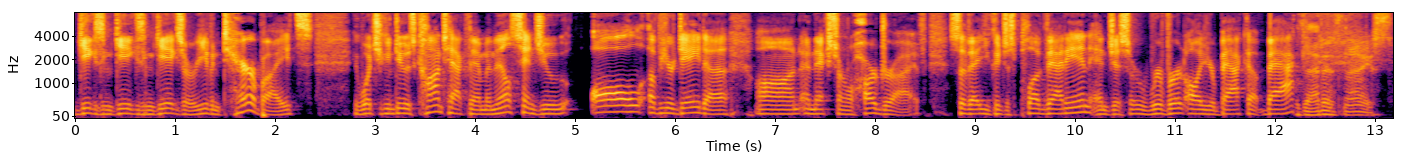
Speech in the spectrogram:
gigs and gigs and gigs or even terabytes, what you can do is contact them and they'll send you all of your data on an external hard drive so that you can just plug that in and just revert all your backup back. That is nice.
